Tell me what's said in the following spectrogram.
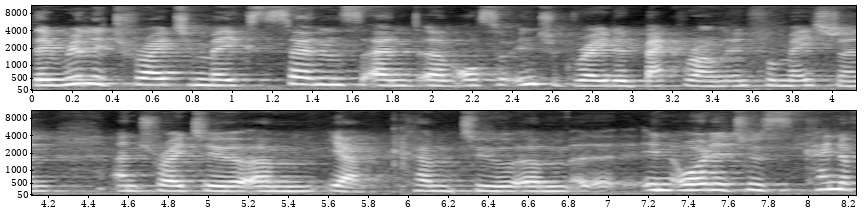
they really try to make sense and also integrated background information and try to um, yeah come to um, uh, in order to kind of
